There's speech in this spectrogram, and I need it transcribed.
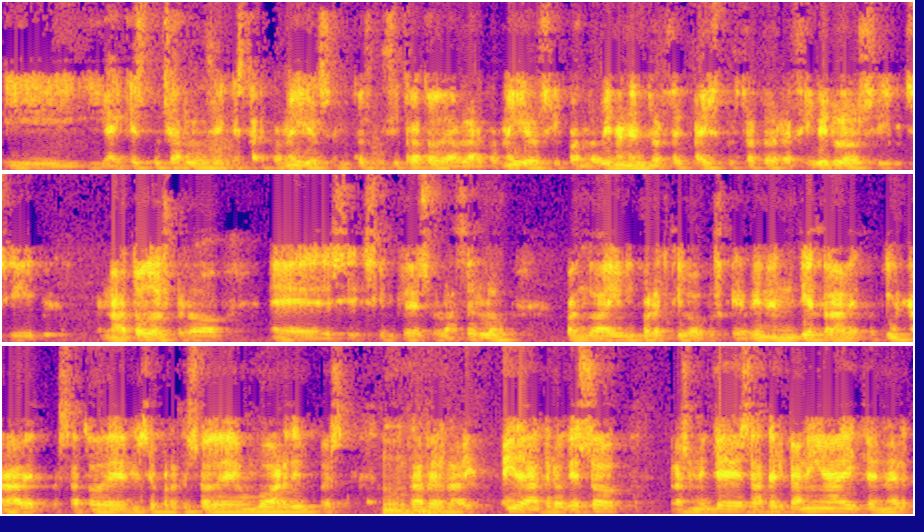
y, hay que escucharlos y hay que estar con ellos. Entonces, pues yo trato de hablar con ellos y cuando vienen del tercer país, pues trato de recibirlos, y, si, no a todos, pero eh, siempre suelo hacerlo. Cuando hay un colectivo pues que vienen 10 a la vez o 15 a la vez, pues trato de, en ese proceso de onboarding, pues darles la bienvenida. Creo que eso transmite esa cercanía y tener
